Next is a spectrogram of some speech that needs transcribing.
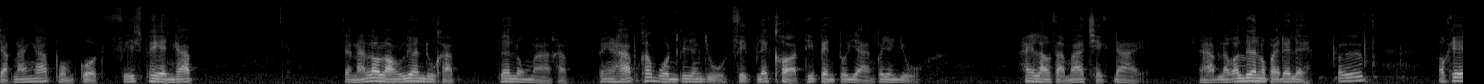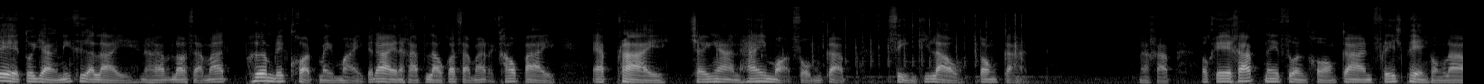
จากนั้นครับ ผมกด Freeze Pane ครับ จากนั้นเราลองเลื่อนดูครับ เลื่อนลงมาครับ เป็นไงครับ ข้างบนก็ยังอยู่ 10 Record ที่เป็นตัวอย่างก็ยังอยู่ ให้เราสามารถเช็คได้นะครับ เราก็เลื่อนลงไปได้เลยปึ๊บ โอเค ตัวอย่างนี้คืออะไรนะครับ เราสามารถเพิ่ม Record ใหม่ๆ ก็ได้นะครับ เราก็สามารถเข้าไป Apply ใช้งานให้เหมาะสมกับสิ่งที่เราต้องการนะครับ โอเคครับ ในส่วนของการ Freeze Pane ของเรา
